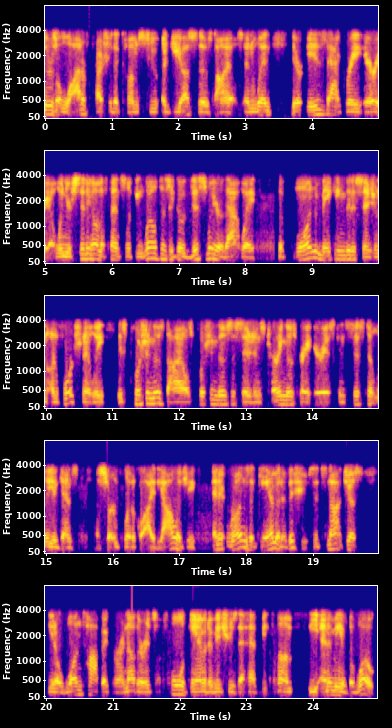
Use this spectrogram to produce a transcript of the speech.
there's a lot of pressure that comes to adjust those dials. And when there is that gray area, when you're sitting on the fence looking, well, does it go this way or that way? The one making the decision, unfortunately, is pushing those dials, pushing those decisions, turning those gray areas consistently against a certain political ideology. And it runs a gamut of issues. It's not just you know, one topic or another. It's a full gamut of issues that have become the enemy of the woke.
